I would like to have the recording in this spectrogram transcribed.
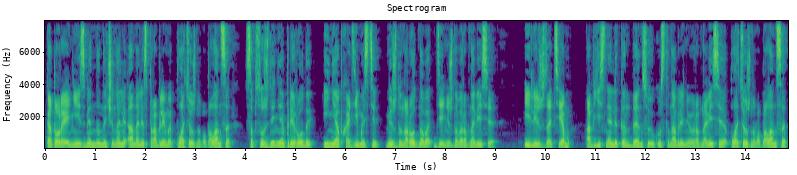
которые неизменно начинали анализ проблемы платежного баланса с обсуждения природы и необходимости международного денежного равновесия, и лишь затем объясняли тенденцию к установлению равновесия платежного баланса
